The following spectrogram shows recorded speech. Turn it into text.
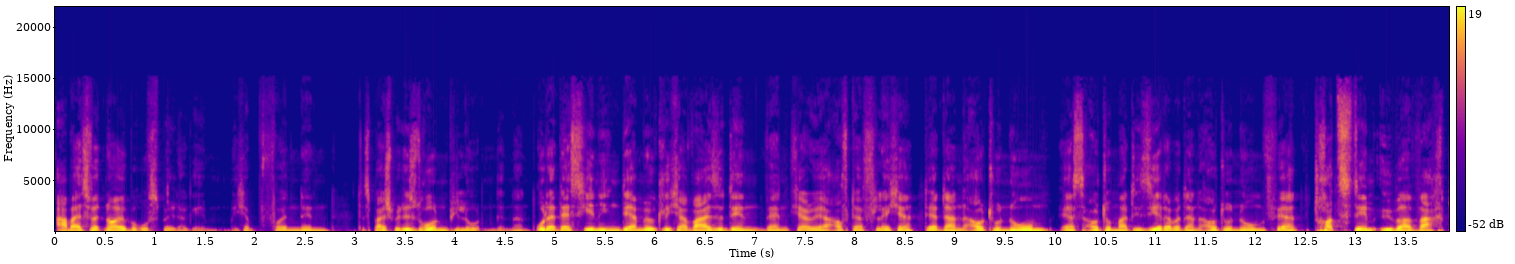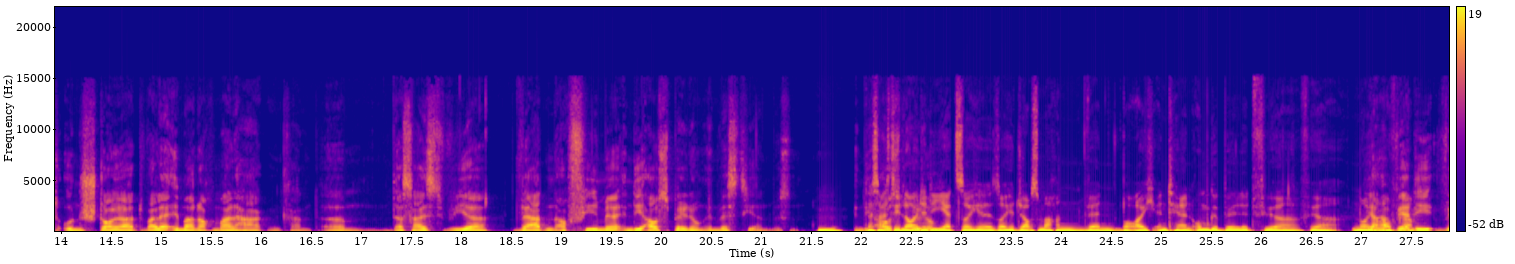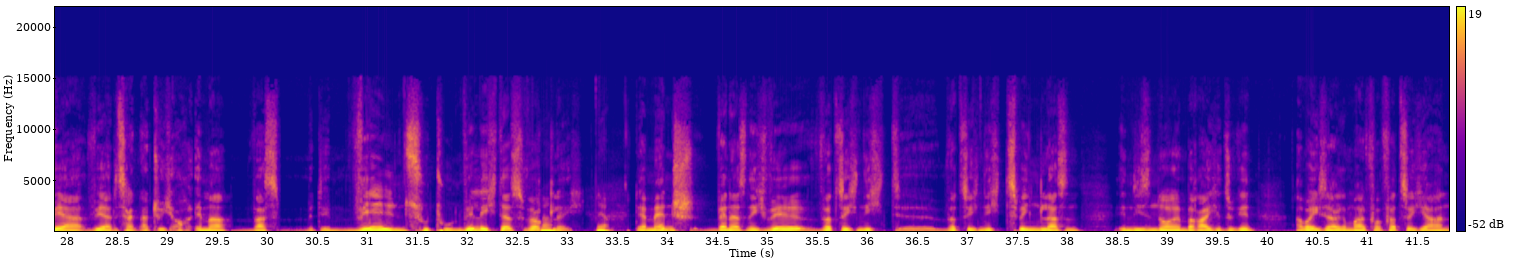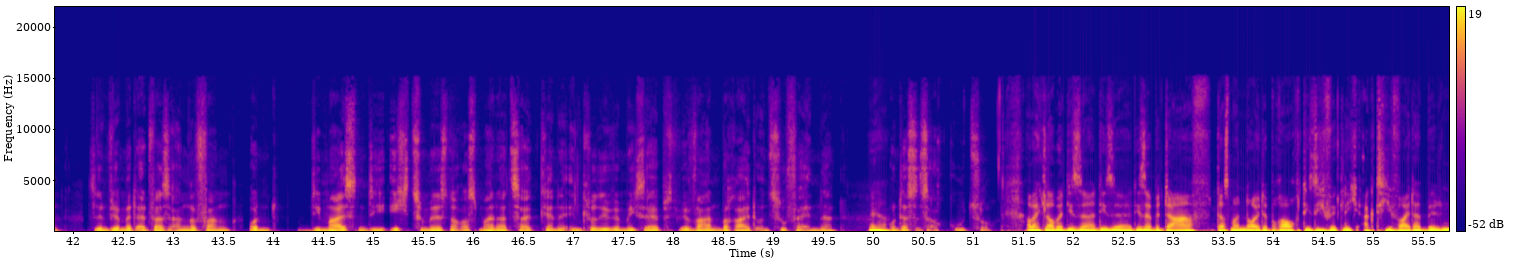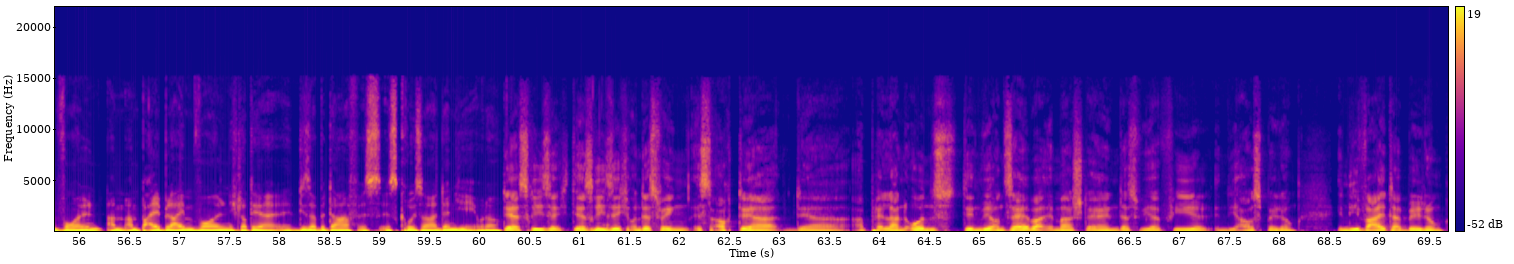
aber es wird neue Berufsbilder geben. Ich habe vorhin den, das Beispiel des Drohnenpiloten genannt. Oder desjenigen, der möglicherweise den Van Carrier auf der Fläche, der dann autonom, erst automatisiert, aber dann autonom fährt, trotzdem überwacht und steuert, weil er immer noch mal haken kann. Ähm, das heißt, wir werden auch viel mehr in die Ausbildung investieren müssen. Mhm. das heißt, die Leute, die jetzt solche, solche Jobs machen, werden bei euch intern umgebildet für, für neue ja, Aufgaben. Ja, wer die, wer, wer, das hat natürlich auch immer was mit dem Willen zu tun. Will ich das wirklich? Ja. Der Mensch, wenn er es nicht will, wird sich nicht, äh, wird sich nicht zwingen lassen, in diesen neuen Bereiche zu gehen. Aber ich sage mal, vor 40 Jahren sind wir mit etwas angefangen und die meisten, die ich zumindest noch aus meiner Zeit kenne, inklusive mich selbst, wir waren bereit, uns zu verändern. Ja. Und das ist auch gut so. Aber ich glaube, dieser, dieser, dieser Bedarf, dass man Leute braucht, die sich wirklich aktiv weiterbilden wollen, am, am Ball bleiben wollen, ich glaube, der, dieser Bedarf ist, ist größer denn je, oder? Der ist riesig, der ist riesig ja. und deswegen ist auch der, der Appell an uns, den wir uns selber immer stellen, dass wir viel in die Ausbildung, in die Weiterbildung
